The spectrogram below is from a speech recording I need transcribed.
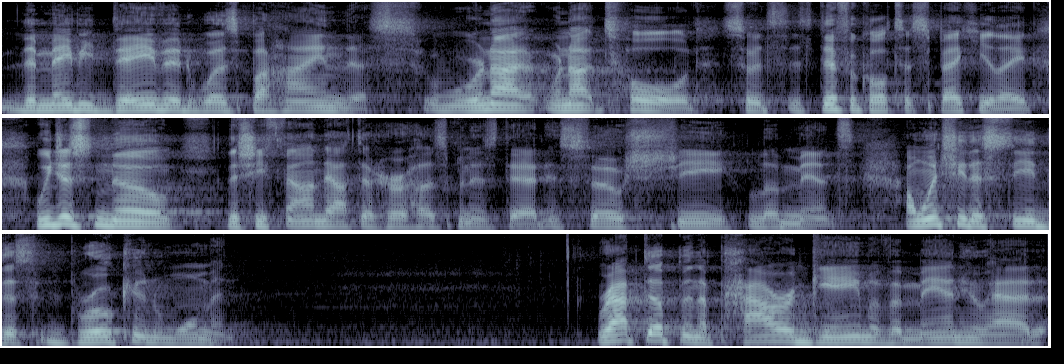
that maybe David was behind this? We're not, we're not told, so it's, it's difficult to speculate. We just know that she found out that her husband is dead, and so she laments. I want you to see this broken woman wrapped up in a power game of a man who had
